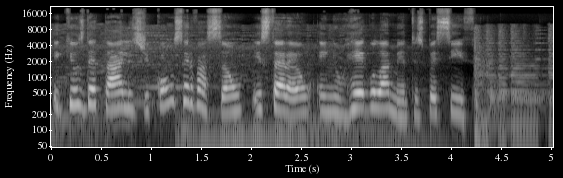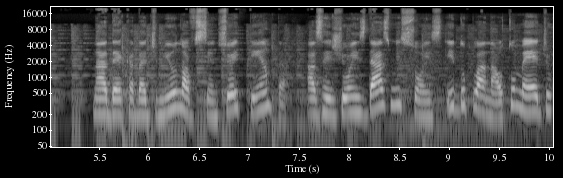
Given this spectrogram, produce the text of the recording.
e que os detalhes de conservação estarão em um regulamento específico. Na década de 1980, as regiões das Missões e do Planalto Médio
